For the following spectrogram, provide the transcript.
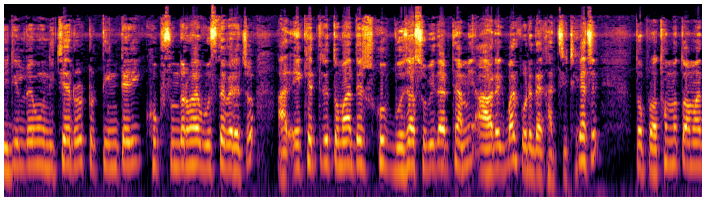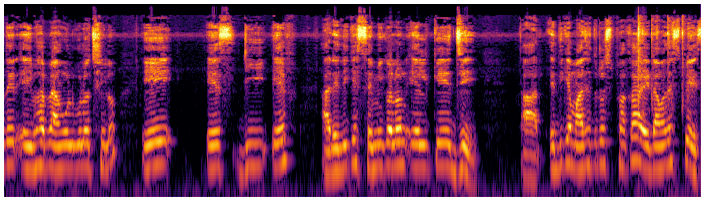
মিডিল রো এবং নিচের রো তো তিনটেরই খুব সুন্দরভাবে বুঝতে পেরেছ। আর এক্ষেত্রে তোমাদের খুব বোঝার সুবিধার্থে আমি আর একবার করে দেখাচ্ছি, ঠিক আছে? তো প্রথমত আমাদের এইভাবে আঙুলগুলো ছিল এ এস ডি এফ আর এদিকে সেমিকলন এল কে জে আর এদিকে মাঝে দুটো ফাঁকা এটা আমাদের স্পেস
